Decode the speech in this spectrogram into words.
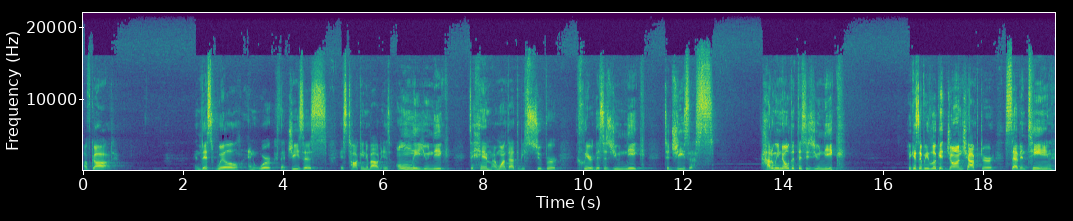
of God. And this will and work that Jesus is talking about is only unique to him. I want that to be super clear. This is unique to Jesus. How do we know that this is unique? Because if we look at John chapter 17,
